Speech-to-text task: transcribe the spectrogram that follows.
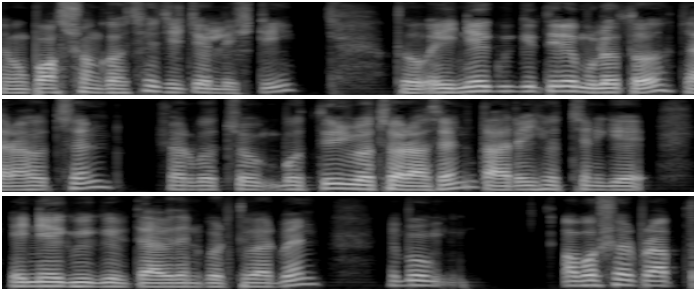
এবং পদ সংখ্যা হচ্ছে ছেচল্লিশটি। তো এই নিয়োগ বিজ্ঞপ্তিতে মূলত যারা হচ্ছেন সর্বোচ্চ বত্রিশ বছর আছেন, তারাই হচ্ছেন গিয়ে এই নিয়োগ বিজ্ঞপ্তিতে আবেদন করতে পারবেন এবং অবসরপ্রাপ্ত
